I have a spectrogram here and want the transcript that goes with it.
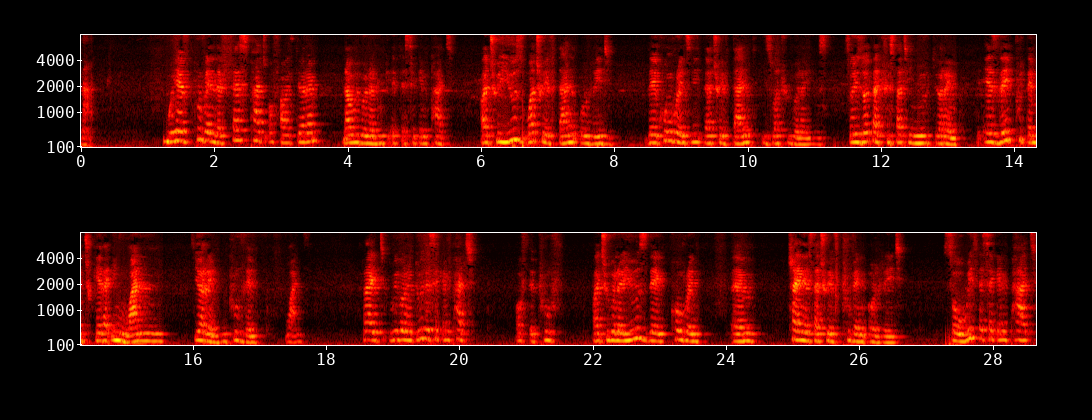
now. We have proven the first part of our theorem. Now we're going to look at the second part. But we use what we have done already. The congruency that we have done is what we're going to use. So it's not that you start a new theorem. As they put them together in one theorem, you prove them once. Right, we're going to do the second part of the proof, but we're going to use the congruent um, triangles that we have proven already. So with the second part,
